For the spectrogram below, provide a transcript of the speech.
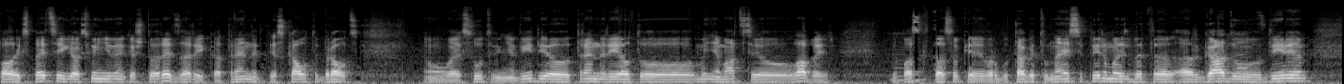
paliek spēcīgāks. Viņi vienkārši to redz arī, kā treneri, tie skauti brauc. Vai sūta viņa video, treneri jau to viņam acis jau labi ir. Tu paskatās, ok, varbūt tagad tu neesi pirmais, bet ar, ar gadu, Nāc, jā.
